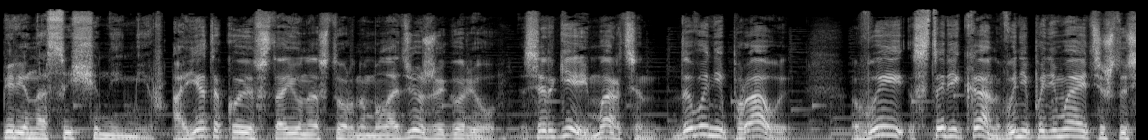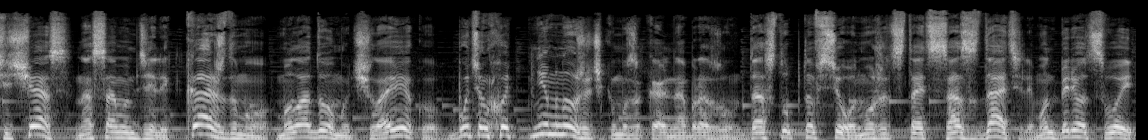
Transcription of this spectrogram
перенасыщенный мир. А я такое встаю на сторону молодежи и говорю, Сергей, Мартин, да вы не правы. Вы старикан, вы не понимаете, что сейчас, на самом деле, каждому молодому человеку, будь он хоть немножечко музыкально образован, доступно все. Он может стать создателем. Он берет свой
